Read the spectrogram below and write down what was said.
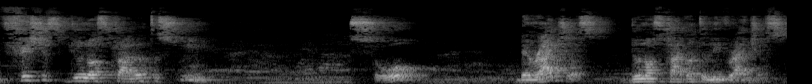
fishes do not struggle to swim. So, the righteous do not struggle to live righteous.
